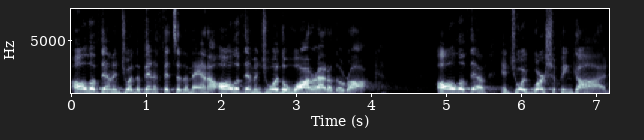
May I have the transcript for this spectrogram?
All of them enjoyed the benefits of the manna. All of them enjoyed the water out of the rock. All of them enjoyed worshiping God.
